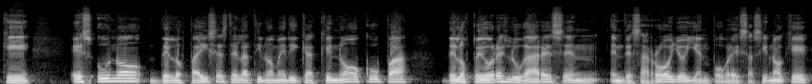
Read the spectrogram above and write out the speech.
que es uno de los países de Latinoamérica que no ocupa de los peores lugares en, desarrollo y en pobreza, sino que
